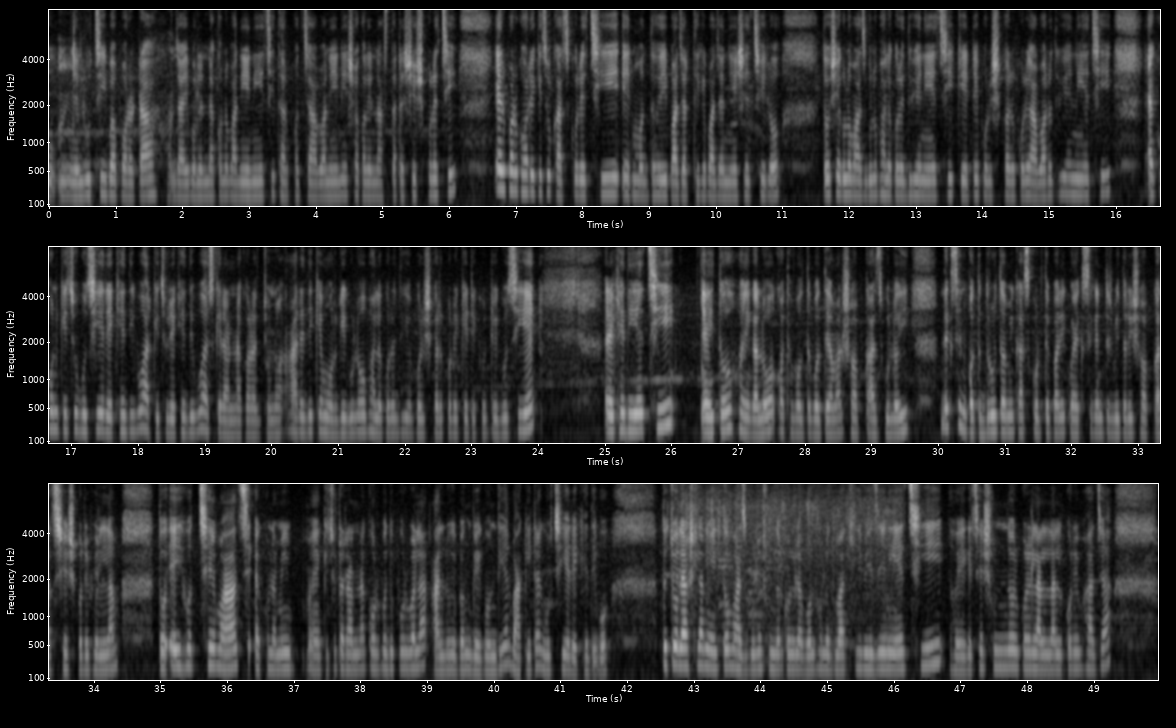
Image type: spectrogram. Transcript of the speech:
লুচি বা পরোটা যাই বলেন না কোনো বানিয়ে নিয়েছি। তারপর চা বানিয়ে নিয়ে সকালের নাস্তাটা শেষ করেছি। এরপর ঘরে কিছু কাজ করেছি। এর মধ্যেই বাজার থেকে বাজার নিয়ে এসেছিল। তো সেগুলো মাছগুলো ভালো করে ধুয়ে নিয়েছি, কেটে পরিষ্কার করে আবারও ধুয়ে নিয়েছি। এখন কিছু গুছিয়ে রেখে দিব আর কিছু রেখে দিব আজকে রান্না করার জন্য। আর এদিকে মুরগিগুলোও ভালো করে ধুয়ে পরিষ্কার করে কেটে কুটে গুছিয়ে রেখে দিয়েছি। এই তো হয়ে গেল কথা বলতে বলতে আমার সব কাজগুলোই। দেখছেন কত দ্রুত আমি কাজ করতে পারি, কয়েক সেকেন্ডের ভিতরেই সব কাজ শেষ করে ফেললাম। তো এই হচ্ছে মাছ, এখন আমি কিছুটা রান্না করব দুপুরবেলা, আলু এবং বেগুন দিয়ে, আর বাকিটা গুছিয়ে রেখে দেব। তো চলে আসলাম এই তো মাছগুলো সুন্দর করে লবণ হলুদ মাখিয়ে ভেজে নিয়েছি, হয়ে গেছে সুন্দর করে লাল লাল করে ভাজা।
